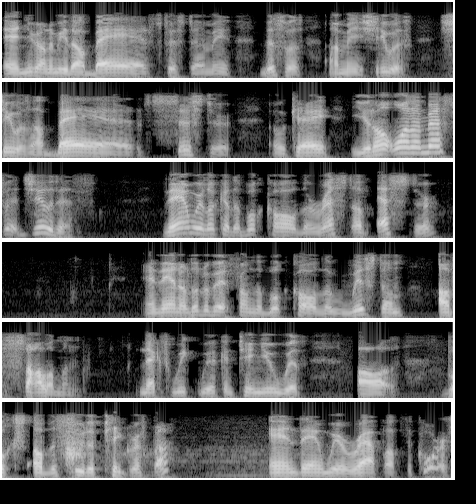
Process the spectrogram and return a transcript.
and you're going to meet a bad sister. I mean, this was, I mean, she was, she was a bad sister. Okay, you don't want to mess with Judith. Then we look at the book called The Rest of Esther, and then a little bit from the book called The Wisdom of Solomon. Next week we'll continue with uh, books of the pseudepigrapha, and then we'll wrap up the course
